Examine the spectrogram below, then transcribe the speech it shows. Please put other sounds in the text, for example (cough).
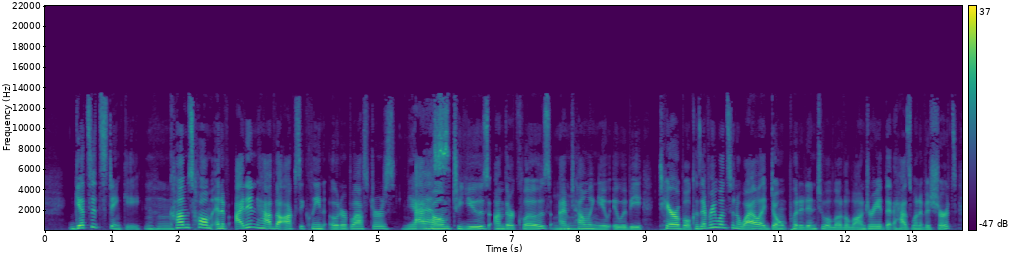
gets it stinky, Mm-hmm. comes home, and if I didn't have the OxiClean odor blasters Yes. Mm-hmm. at home to use on their clothes, I'm telling you, it would be terrible. Because every once in a while, I don't put it into a load of laundry that has one of his shirts.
